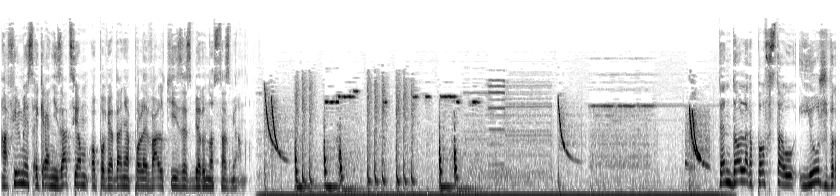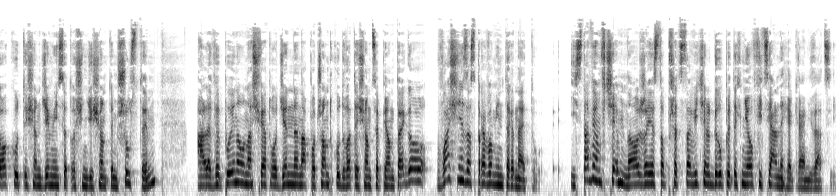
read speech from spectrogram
a film jest ekranizacją opowiadania Pole walki ze zbioru Nocna Zmiana. Ten dolar powstał już w roku 1986, ale wypłynął na światło dzienne na początku 2005 właśnie za sprawą internetu. I stawiam w ciemno, że jest to przedstawiciel grupy tych nieoficjalnych ekranizacji.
